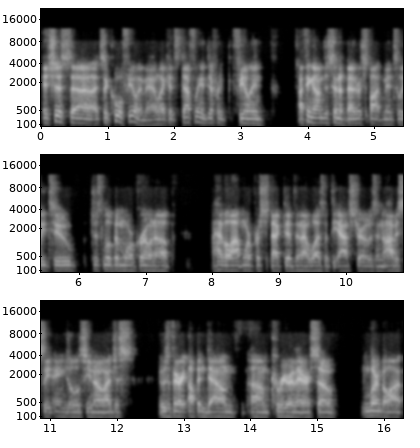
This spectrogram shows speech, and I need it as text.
it's just uh it's a cool feeling, man. Like it's definitely a different feeling. I think I'm just in a better spot mentally too, just a little bit more grown up. I have a lot more perspective than I was with the Astros and obviously Angels. You know, I just it was a very up and down um, career there, so learned a lot.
